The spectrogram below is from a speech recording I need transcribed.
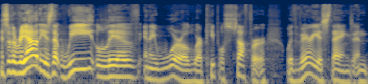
And so the reality is that we live in a world where people suffer with various things. And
